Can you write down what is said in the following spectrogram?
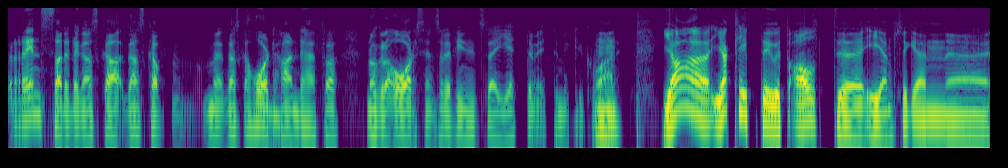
rensade det ganska, ganska, med ganska hård hand här för några år sedan, så det finns inte så jättemycket kvar. Mm. Ja, jag klippte ut allt eh, egentligen, eh,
